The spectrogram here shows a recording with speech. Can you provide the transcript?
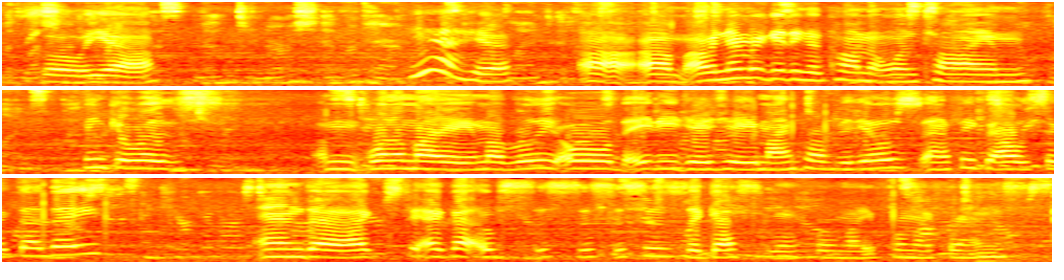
So yeah. Yeah yeah. Uh, um I remember getting a comment one time. I think it was um, one of my my really old ADJJ Minecraft videos and I think I was sick that day and uh, I, I got oops, this, this this is the guest room for my for my friends.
